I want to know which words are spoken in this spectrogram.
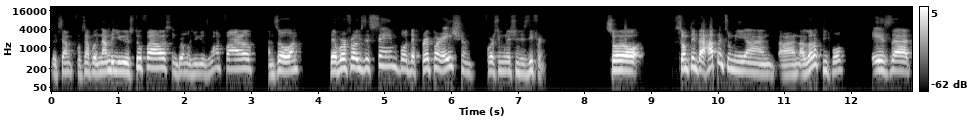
for example, in NAMD you use two files, in GROMACS you use one file, and so on. The workflow is the same, but the preparation for simulation is different. So something that happened to me and, and a lot of people is that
